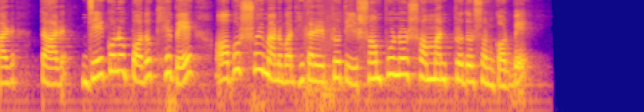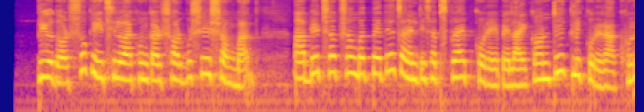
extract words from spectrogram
আর তার যে কোনো পদক্ষেপে অবশ্যই মানবাধিকারের প্রতি সম্পূর্ণ সম্মান প্রদর্শন করবে। প্রিয় দর্শক, এই ছিল এখনকার সর্বশেষ সংবাদ। আপডেট সব সংবাদ পেতে চ্যানেলটি সাবস্ক্রাইব করে বেল আইকনটি ক্লিক করে রাখুন।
